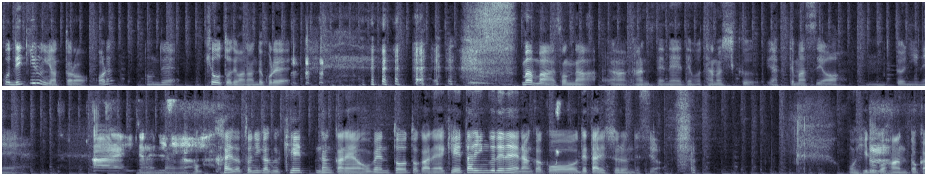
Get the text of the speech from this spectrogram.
これできるんやったら、あれ？なんで、京都ではなんでこれ、まあまあ、そんなあ感じでね、でも楽しくやってますよ。本当にね。はい、いいじゃなないですか。な北海道とにかくけいなんかねお弁当とかねケータリングでねなんかこう出たりするんですよ。お昼ご飯とか、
